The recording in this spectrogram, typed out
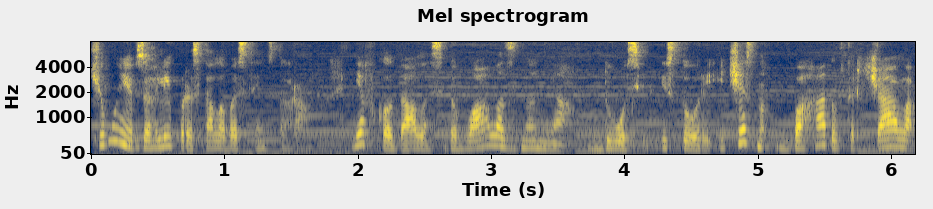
Чому я взагалі перестала вести інстаграм? Я вкладалась, давала знання, досвід, історії і чесно багато втрачала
